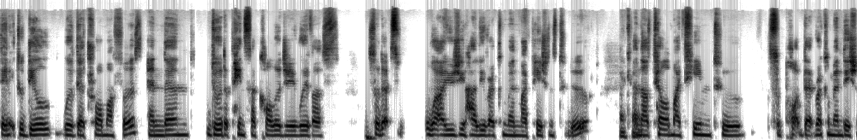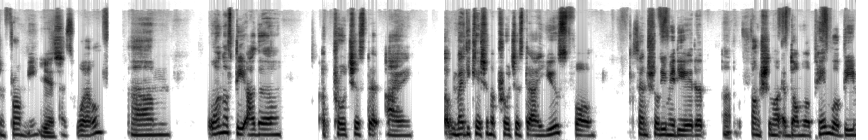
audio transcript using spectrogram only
They need to deal with their trauma first and then do the pain psychology with us. So that's what I usually highly recommend my patients to do. Okay. And I'll tell my team to support that recommendation from me yes. as well. Um, one of the other approaches that I, uh, medication approaches that I use for centrally mediated uh, functional abdominal pain will be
